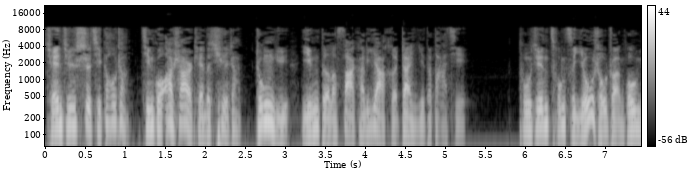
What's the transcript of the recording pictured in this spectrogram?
全军士气高涨，经过二十二天的血战，终于赢得了萨卡利亚河战役的大捷。土军从此由守转攻，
